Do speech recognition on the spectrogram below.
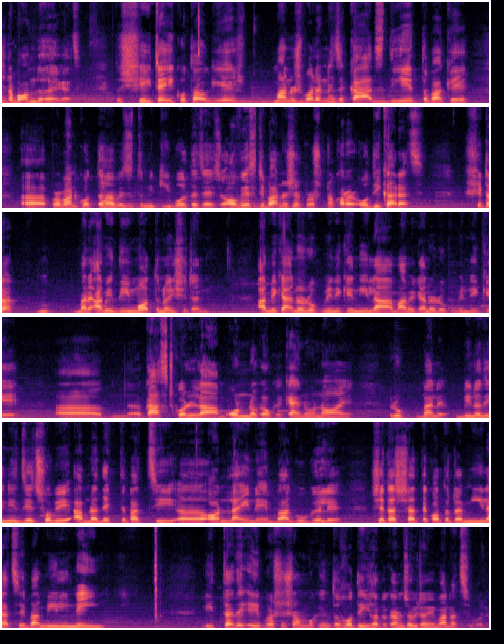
সেটা বন্ধ হয়ে গেছে। তো সেইটাই কোথাও গিয়ে মানুষ বলেন না যে কাজ দিয়ে তোমাকে প্রমাণ করতে হবে যে তুমি কি বলতে চাইছো। অবভিয়াসলি মানুষের প্রশ্ন করার অধিকার আছে। সেটা মানে আমি দ্বিমত নই সেটা নিয়ে। আমি কেন রুক্মিণীকে নিলাম? আমি কেন রুক্মিণীকে কাস্ট করলাম? অন্য কাউকে কেন নয়? মানে বিনোদিনীর যে ছবি আমরা দেখতে পাচ্ছি অনলাইনে বা গুগলে সেটার সাথে কতটা মিল আছে বা মিল নেই, ইত্যাদি, এই প্রশ্নের সম্মুখীন তো হতেই হবে, কারণ ছবিটা আমি বানাচ্ছি বলে।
